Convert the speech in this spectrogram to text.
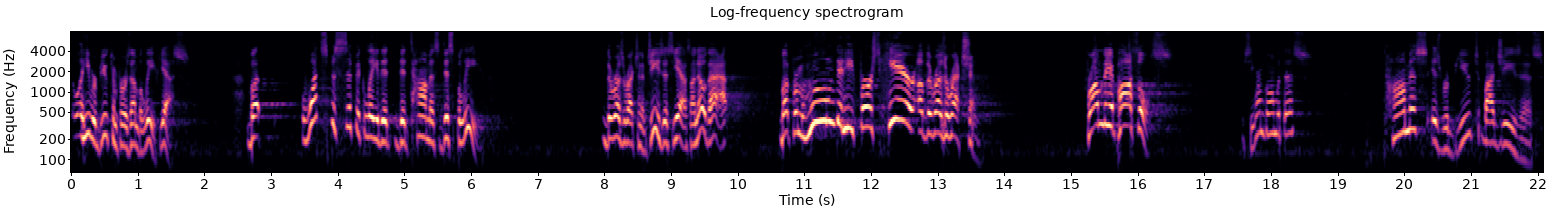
Well, he rebuked him for his unbelief, yes. But what specifically did, did Thomas disbelieve? The resurrection of Jesus, yes, I know that. But from whom did he first hear of the resurrection? From the apostles. You see where I'm going with this? Thomas is rebuked by Jesus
